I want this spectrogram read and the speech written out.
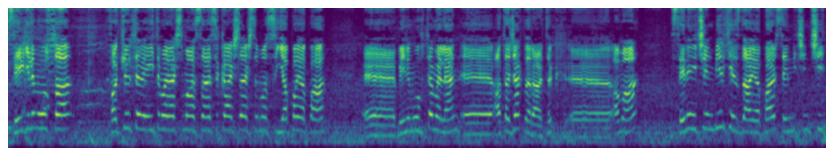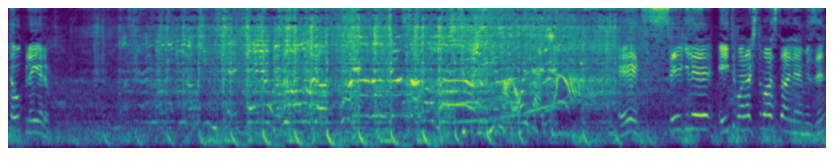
Sevgili Musa, fakülte ve eğitim araştırma hastanesi karşılaştırması yapa yapa e, beni muhtemelen e, atacaklar artık. E, ama senin için bir kez daha yapar, senin için çiğ tavuk bile yerim. kimse Evet, sevgili eğitim araştırma hastanelerimizin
